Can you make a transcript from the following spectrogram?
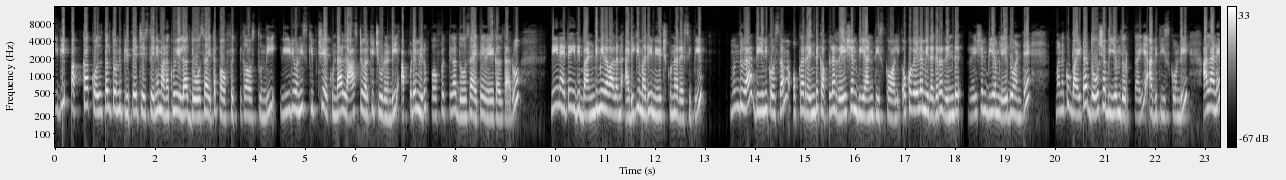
ఇది పక్క కొలతలతోని ప్రిపేర్ చేస్తేనే మనకు ఇలా దోశ అయితే పర్ఫెక్ట్గా వస్తుంది. వీడియోని స్కిప్ చేయకుండా లాస్ట్ వరకు చూడండి. అప్పుడే మీరు పర్ఫెక్ట్గా దోశ అయితే వేయగలుగుతారు. నేనైతే ఇది బండి మీద వాళ్ళని అడిగి మరీ నేర్చుకున్న రెసిపీ ముందుగా దీనికోసం ఒక రెండు కప్పుల రేషన్ బియ్యాన్ని తీసుకోవాలి. ఒకవేళ మీ దగ్గర రెండు రేషన్ బియ్యం లేదు అంటే మనకు బయట దోశ బియ్యం దొరుకుతాయి అవి తీసుకోండి. అలానే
